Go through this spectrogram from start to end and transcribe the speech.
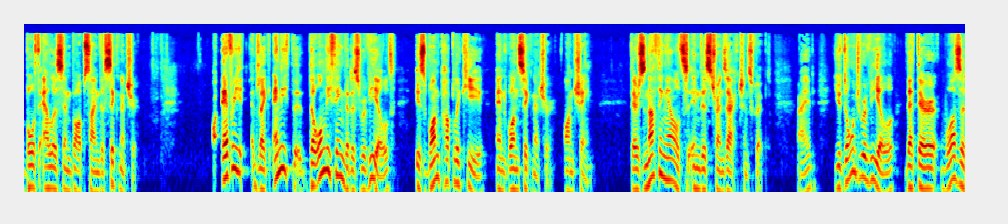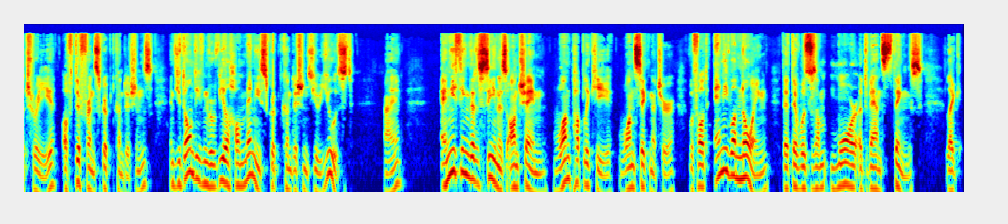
both Alice and Bob sign the signature. Every like any the only thing that is revealed is one public key and one signature on chain. There's nothing else in this transaction script right? You don't reveal that there was a tree of different script conditions, and you don't even reveal how many script conditions you used, right? Anything that is seen is on chain, one public key, one signature, without anyone knowing that there was some more advanced things, like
